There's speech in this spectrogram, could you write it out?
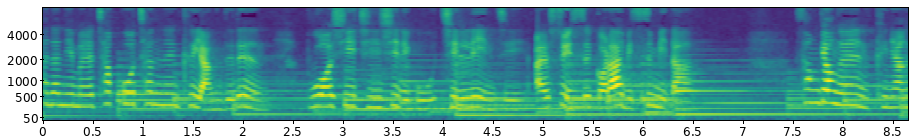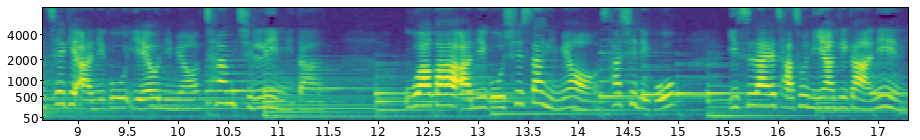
하나님을 찾고 찾는 그 양들은 무엇이 진실이고 진리인지 알 수 있을 거라 믿습니다. 성경은 그냥 책이 아니고 예언이며 참 진리입니다. 우화가 아니고 실상이며 사실이고 이스라엘 자손 이야기가 아닌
